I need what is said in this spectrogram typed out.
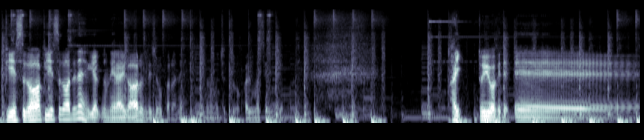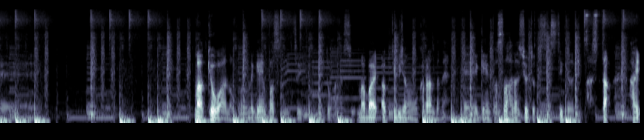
PS 側 PS 側でね、や狙いがあるんでしょうからね。うん、ちょっとわかりませんけどもね。はい。というわけで、えまあ今日はあの、このね、ゲームパスについてちょっとお話、まあバイ、アクティビジョンを絡んだね、えー、ゲームパスの話をちょっとさせていただきました。はい。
